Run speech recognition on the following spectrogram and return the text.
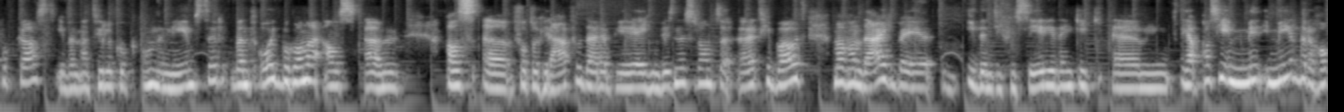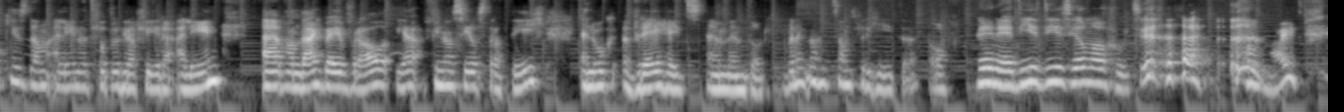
podcast. Je bent natuurlijk ook onderneemster. Je bent ooit begonnen als, um, als uh, fotograaf, daar heb je je eigen business rond uh, uitgebouwd. Maar vandaag ben je, identificeer je denk ik, um, ja, pas je in, in, meerdere hokjes dan alleen het fotograferen alleen. Uh, vandaag ben je vooral ja, financieel strateeg en ook vrijheidsmentor. Ben ik nog iets aan het vergeten? Of... Nee, nee, die, die is helemaal goed. Alright.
